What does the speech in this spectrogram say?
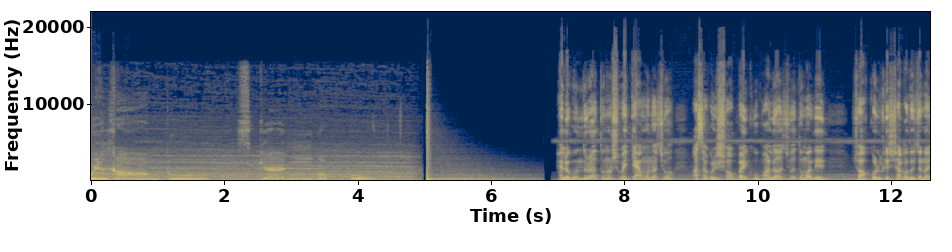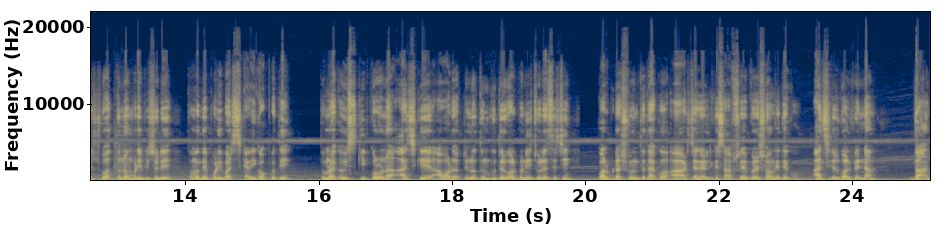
ওয়েলকাম টু স্ক্যানি গপ্প হ্যালো বন্ধুরা, তোমরা সবাই কেমন আছো? আশা করি সবাই খুব ভালো আছো। তোমাদের সকলকে স্বাগত জানাই চুয়াত্তর নম্বর এপিসোডে তোমাদের পরিবার স্ক্যানি গপ্পতে তোমরা কেউ স্কিপ করো না, আজকে আবারও একটা নতুন ভূতের গল্প নিয়ে চলে এসেছি। গল্পটা শুনতে থাকো আর চ্যানেলটিকে সাবস্ক্রাইব করে সঙ্গে থেকো। আজকের গল্পের নাম দাঁত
